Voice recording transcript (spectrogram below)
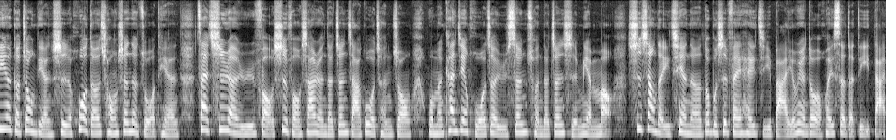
第二个重点是获得重生的佐田，在吃人与否、是否杀人的挣扎过程中，我们看见活着与生存的真实面貌。世上的一切呢，都不是非黑即白，永远都有灰色的地带。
